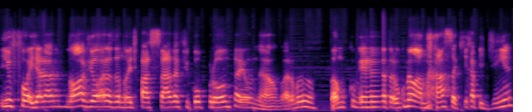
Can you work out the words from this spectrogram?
E foi, já era nove horas da noite passada, ficou pronta. Eu, não, agora vamos, vamos comer, vamos comer uma massa aqui rapidinha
